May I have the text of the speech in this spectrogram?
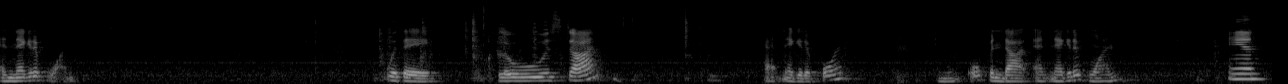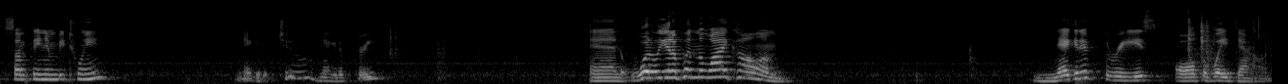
and negative 1. With a closed dot at negative 4 and an open dot at negative 1 and something in between negative 2, negative 3. And what are we going to put in the y column? Negative 3's all the way down.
